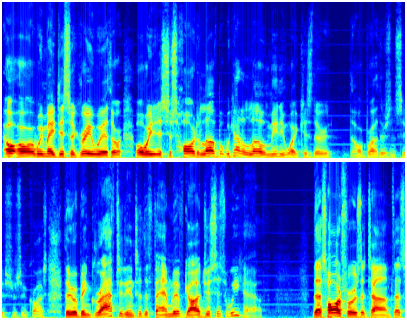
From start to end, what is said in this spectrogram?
or, or we may disagree with, or, or we, it's just hard to love, but we got to love them anyway because they're our brothers and sisters in Christ. They are being grafted into the family of God just as we have. That's hard for us at times. That's,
